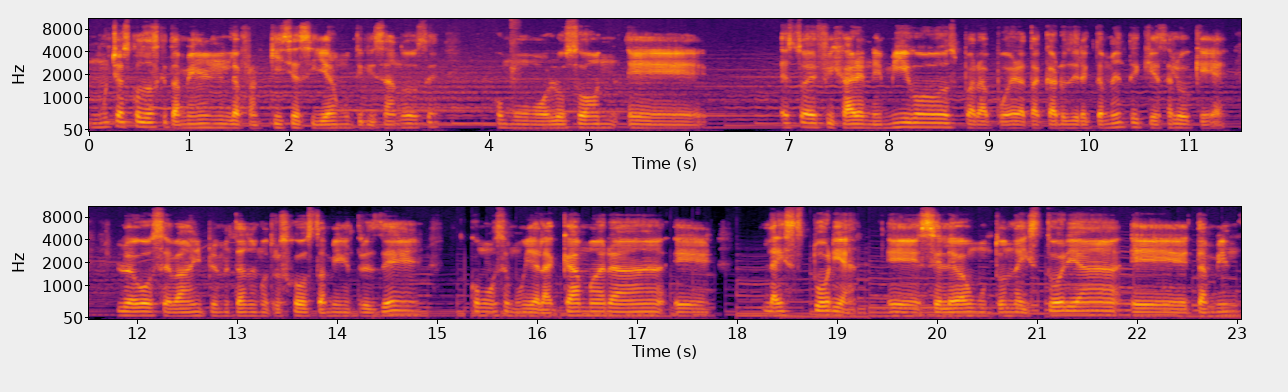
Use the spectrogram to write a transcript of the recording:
muchas cosas que también la franquicia siguieron utilizándose como lo son eh, esto de fijar enemigos para poder atacarlos directamente, que es algo que luego se va implementando en otros juegos también en 3D, cómo se movía la cámara, eh, la historia, eh, se eleva un montón la historia, también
